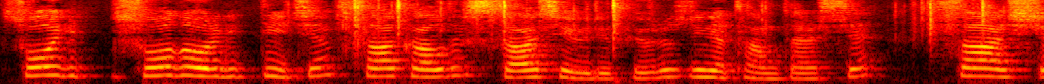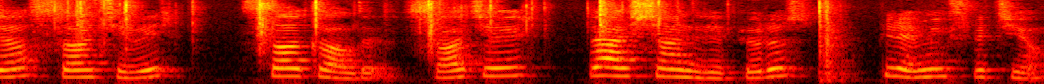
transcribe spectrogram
sola, git, sola doğru gittiği için sağ kaldır sağa çevir yapıyoruz. Yine tam tersi. Sağ aşağı sağ çevir. Sağ kaldır sağ çevir. Ve aşağı indir yapıyoruz. Piramix bitiyor.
